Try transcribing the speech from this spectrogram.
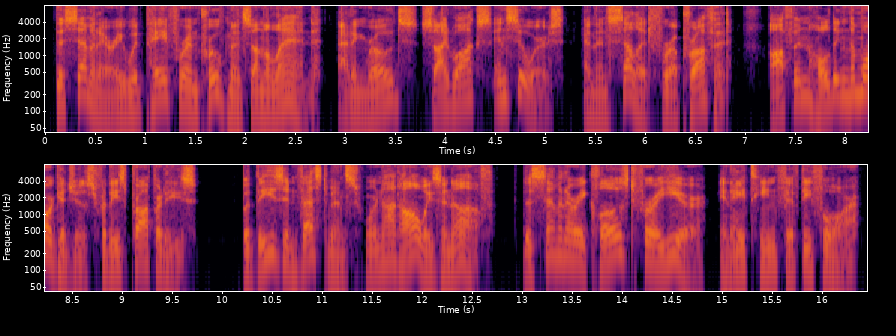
The seminary would pay for improvements on the land, adding roads, sidewalks, and sewers, and then sell it for a profit, often holding the mortgages for these properties. But these investments were not always enough. The seminary closed for a year in 1854.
